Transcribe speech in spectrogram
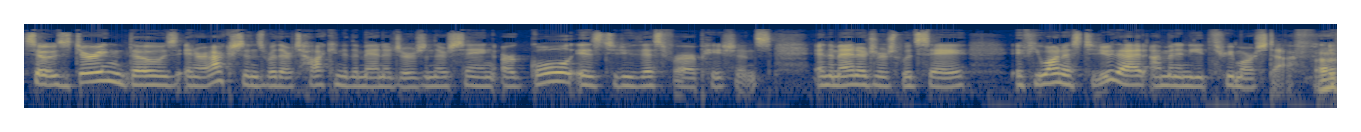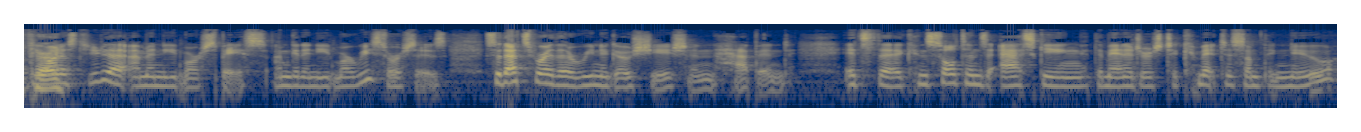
So it was during those interactions where they're talking to the managers and they're saying, Our goal is to do this for our patients. And the managers would say, If you want us to do that, I'm going to need three more staff. If you want us to do that, I'm going to need more space. I'm going to need more resources. So that's where the renegotiation happened. It's the consultants asking the managers to commit to something new,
